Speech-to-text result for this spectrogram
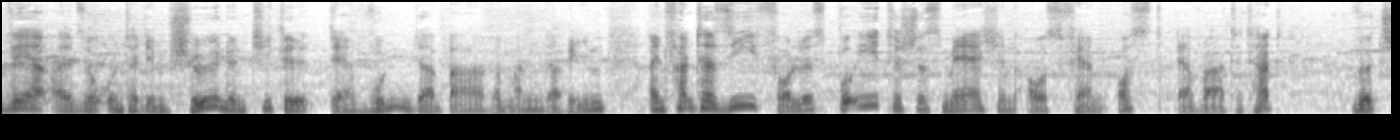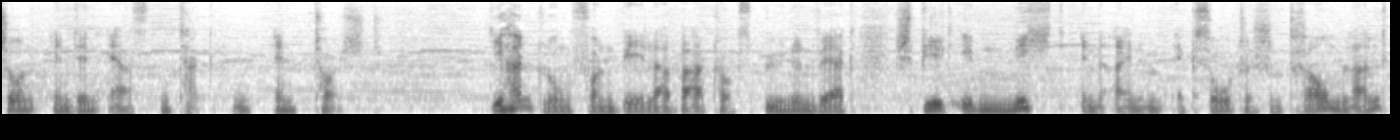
Wer also unter dem schönen Titel Der wunderbare Mandarin ein fantasievolles, poetisches Märchen aus Fernost erwartet hat, wird schon in den ersten Takten enttäuscht. Die Handlung von Bela Bartoks Bühnenwerk spielt eben nicht in einem exotischen Traumland,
